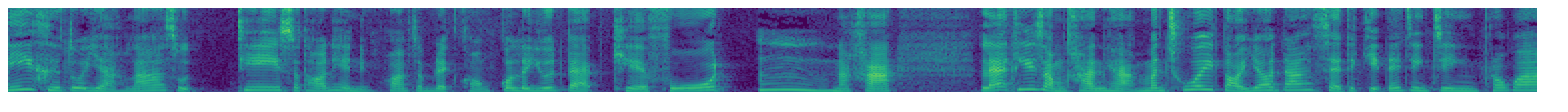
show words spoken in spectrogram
นี่คือตัวอย่างล่าสุดที่สะท้อนเห็นถึงความสำเร็จของกลยุทธ์แบบ K-Food อืมนะคะ และที่สำคัญค่ะ มันช่วยต่อยอดด้านเศรษฐกิจได้จริง ๆ เพราะว่า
